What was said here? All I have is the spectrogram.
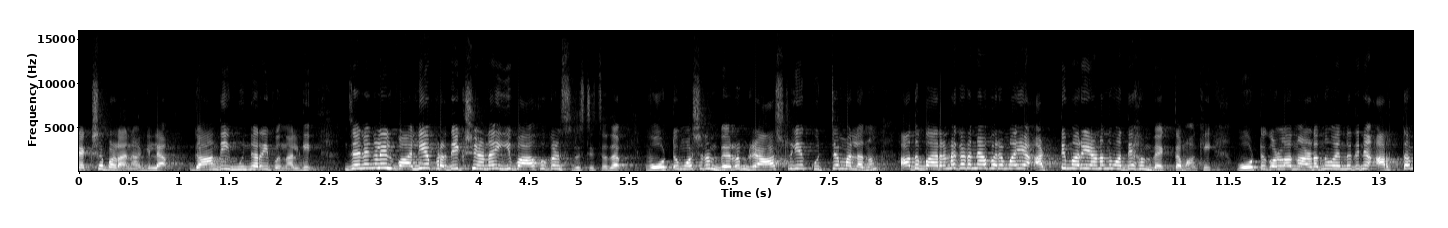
രക്ഷപ്പെടാനാകില്ല. ഗാന്ധി മുന്നറിയിപ്പ് നൽകി. ജനങ്ങളിൽ വലിയ പ്രതീക്ഷയാണ് ഈ വാക്കുകൾ സൃഷ്ടിച്ചത്. വോട്ട് മോഷണം വെറും രാഷ്ട്രീയ കുറ്റമല്ലെന്നും അത് ഭരണഘടനാപരമായ അട്ടിമറിയാണെന്നും അദ്ദേഹം വ്യക്തമാക്കി. വോട്ട് കൊള്ള നടന്നു എന്നതിന് അർത്ഥം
